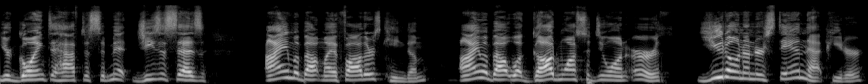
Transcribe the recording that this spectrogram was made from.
you're going to have to submit. Jesus says, I am about my Father's kingdom. I'm about what God wants to do on earth. You don't understand that, Peter,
